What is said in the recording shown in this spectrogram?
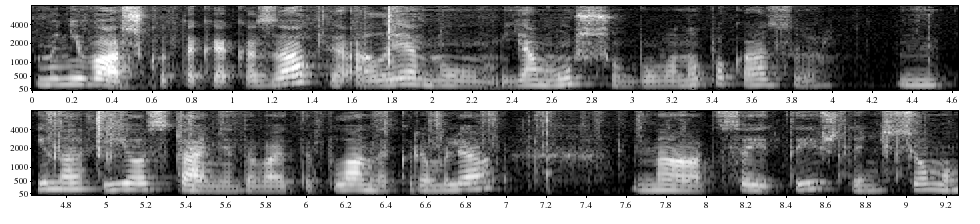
Мені важко таке казати, але ну, я мушу, бо воно показує. І, на, і останнє давайте плани Кремля на цей тиждень, 7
